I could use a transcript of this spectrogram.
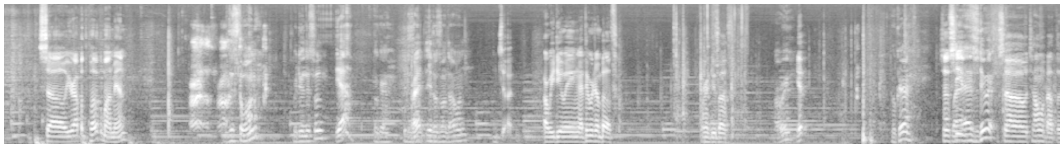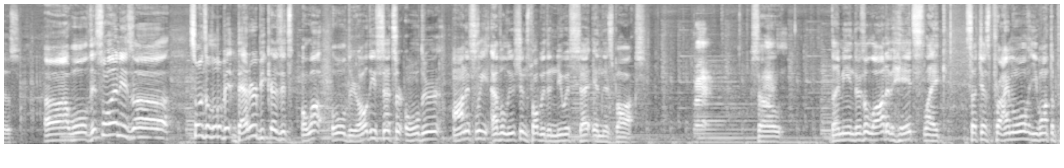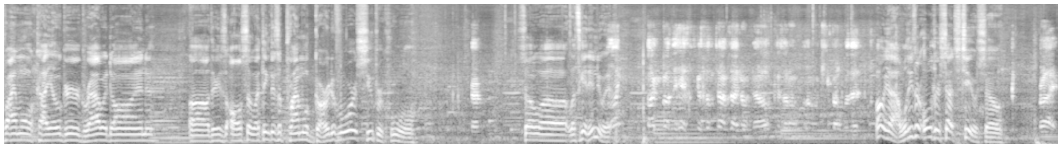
So you're up with the Pokemon, man. Alright, let's rock. Is this the one? We're doing this one? Yeah. Okay. It doesn't, Right. It doesn't want that one. Are we doing? I think we're doing both. We're gonna do both. Are we? Yep. Okay. So Steve. Let's do it. So tell them about those. Uh, well, this one is uh, this one's a little bit better because it's a lot older. All these sets are older. Honestly, Evolution's probably the newest set in this box. Right. So, I mean, there's a lot of hits like such as Primal. You want the Primal Kyogre, Groudon. Uh, there's also I think there's a Primal Gardevoir. Super cool. Okay. So uh, let's get into it. I like talking about the hits because sometimes I don't know because I don't, I don't keep up with it. Oh yeah, well these are older sets too, so Right.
